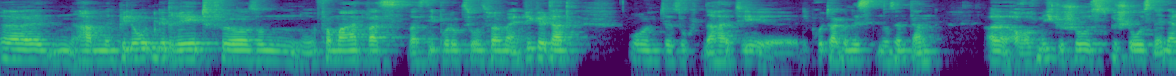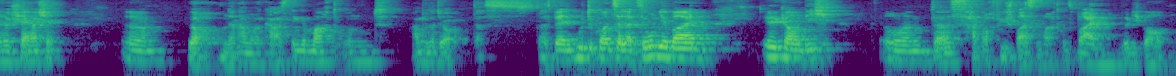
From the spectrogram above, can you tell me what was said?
haben einen Piloten gedreht für so ein Format, was, was die Produktionsfirma entwickelt hat und äh, suchten da halt die, die Protagonisten und sind dann äh, auch auf mich gestoß, gestoßen in der Recherche. Ähm, ja, und dann haben wir ein Casting gemacht und haben gesagt, ja, das, das wäre eine gute Konstellation, wir beiden, Ilka und ich. Und das hat auch viel Spaß gemacht, uns beiden, würde ich behaupten.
